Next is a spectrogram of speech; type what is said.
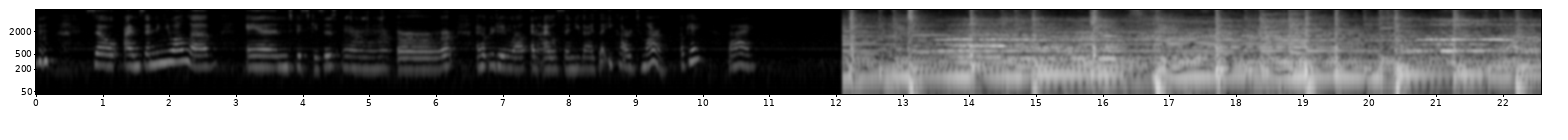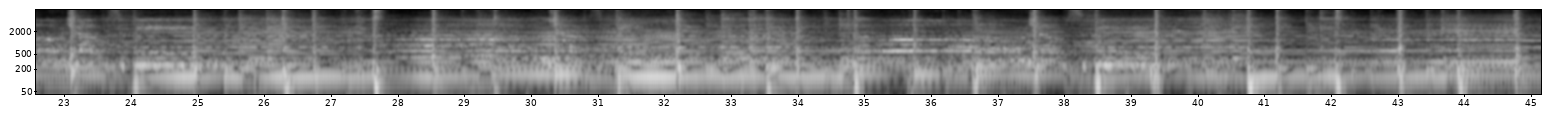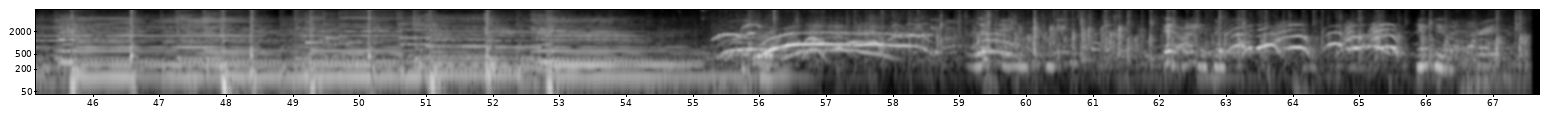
so I'm sending you all love and fist kisses. I hope you're doing well, and I will send you guys that e-card tomorrow. Okay? Bye.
